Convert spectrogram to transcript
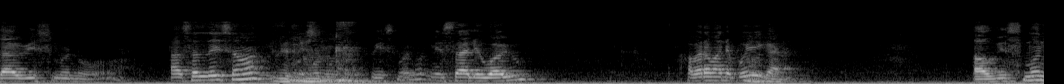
دا وسمنو اصل د اسم وسمنو مثال وایو خبره باندې پوهیږئ نه او وسمن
